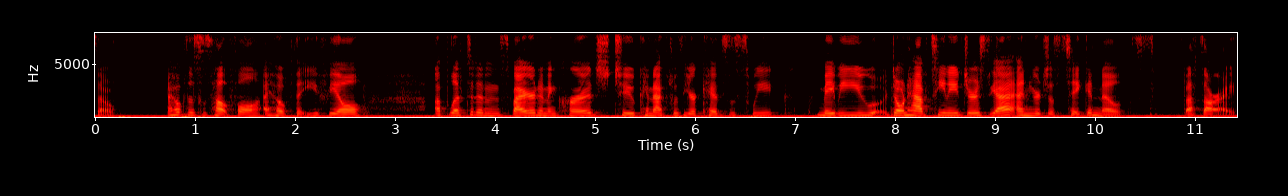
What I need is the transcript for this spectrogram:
So, I hope this was helpful. I hope that you feel uplifted and inspired and encouraged to connect with your kids this week. Maybe you don't have teenagers yet and you're just taking notes. That's all right.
